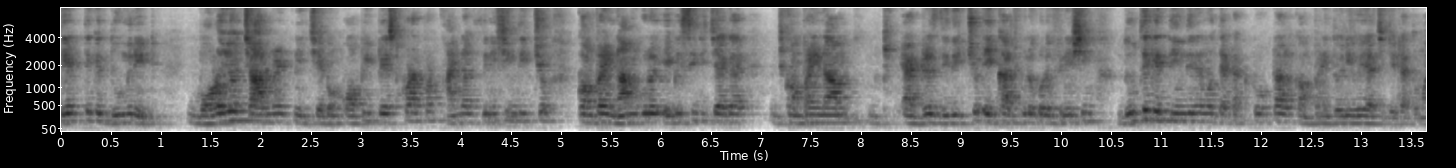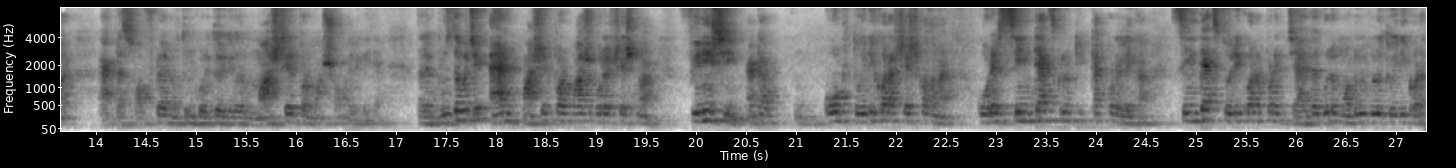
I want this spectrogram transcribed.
দেড় থেকে দু মিনিট বড় জোর চার মিনিট নিচ্ছে এবং কপি পেস্ট করার পর ফাইনাল ফিনিশিং দিচ্ছ কোম্পানির নামগুলো এবিসিডির জায়গায় কোম্পানির নাম অ্যাড্রেস দিয়ে দিচ্ছ, এই কাজগুলো করে ফিনিশিং দু থেকে তিন দিনের মধ্যে একটা টোটাল কোম্পানি তৈরি হয়ে যাচ্ছে যেটা তোমার একটা সফটওয়্যার নতুন করে তৈরি করে মাসের পর মাস সময় লেগে যায়। তাহলে বুঝতে পারছি অ্যান্ড মাসের পর মাস বলে শেষ নয় ফিনিশিং একটা কোড তৈরি করার শেষ কথা নয়। কোডের সিনট্যাক্সগুলো ঠিকঠাক করে লেখা। সিনট্যাক্স তৈরি করার পরে জায়গাগুলো মডেলগুলো তৈরি করা,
